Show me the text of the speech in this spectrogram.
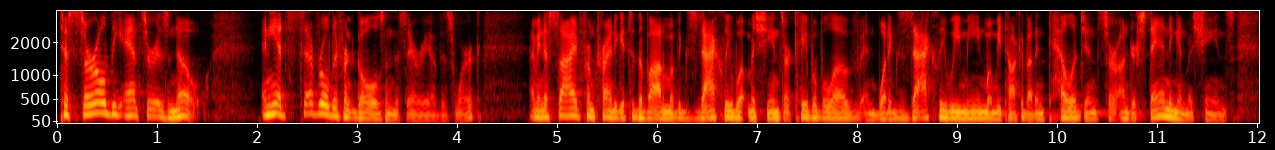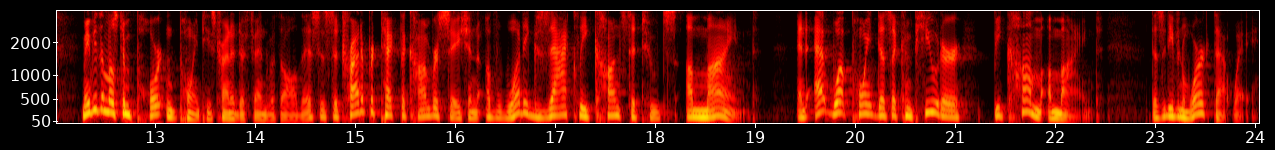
To Searle, the answer is no. And he had several different goals in this area of his work. I mean, aside from trying to get to the bottom of exactly what machines are capable of and what exactly we mean when we talk about intelligence or understanding in machines, maybe the most important point he's trying to defend with all this is to try to protect the conversation of what exactly constitutes a mind. And at what point does a computer become a mind? Does it even work that way?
